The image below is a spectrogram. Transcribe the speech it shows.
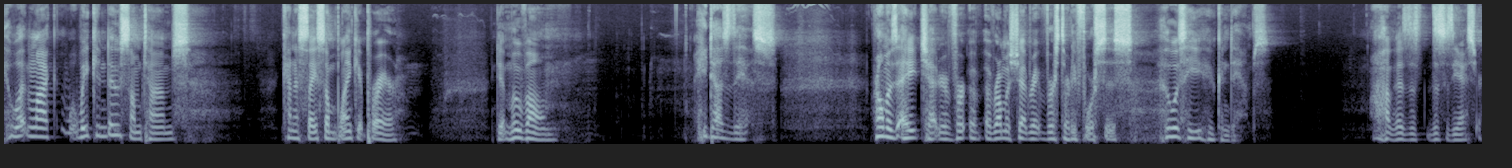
It wasn't like what we can do sometimes. Kind of say some blanket prayer. Get move on. He does this. Romans 8, chapter, uh, Romans chapter 8, verse 34 says, Who is he who condemns? Oh, this, is, this is the answer.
